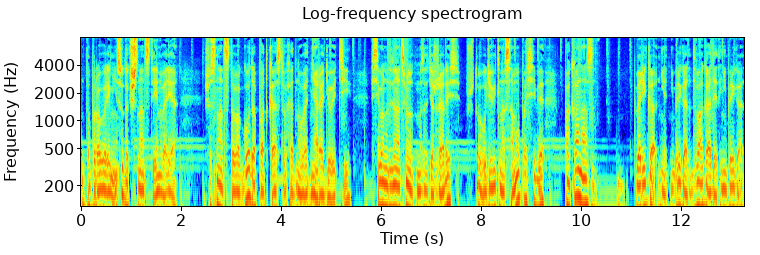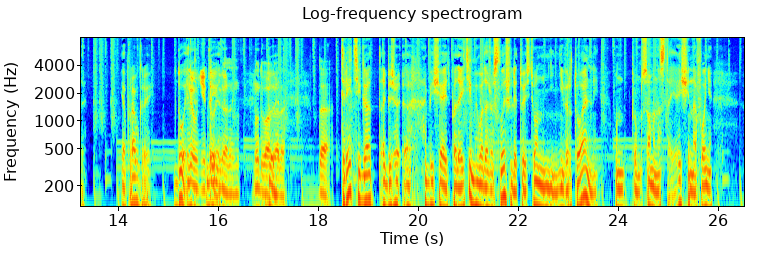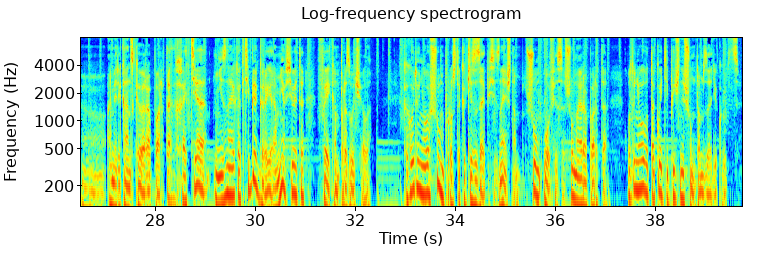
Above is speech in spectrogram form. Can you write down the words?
Доброго времени суток, 16 января 2016 года, подкаст выходного дня «Радио IT». Всего на 12 минут мы задержались, что удивительно само по себе, пока нас бригада... Нет, не бригада, два гада, это не бригада. Я прав, Грей? Дуэт. Ну, не три гада, ну, два Дуэт. гада. Да. Третий гад обещает, э, обещает подойти, мы его даже слышали, то есть он не виртуальный, он прям самый настоящий на фоне американского аэропорта. Хотя, не знаю, как тебе, Грей, а мне все это фейком прозвучало. Какой-то у него шум просто как из записи, знаешь, там шум офиса, шум аэропорта. Вот у него вот такой типичный шум там сзади крутится.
